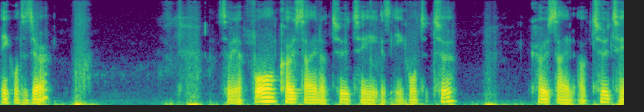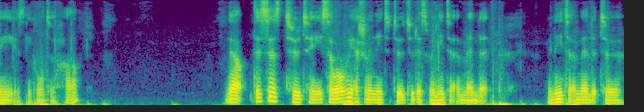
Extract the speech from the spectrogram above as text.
equal to 0. So we have 4 cosine of 2t is equal to 2 cosine of 2t is equal to half. Now, this says 2t, so what we actually need to do to this, we need to amend it. We need to amend it to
